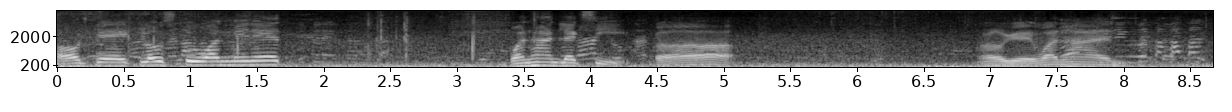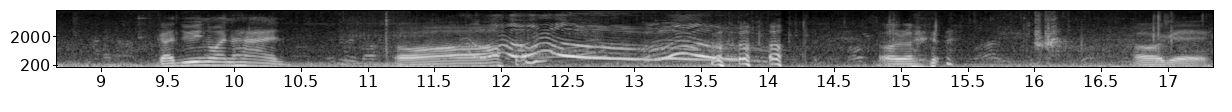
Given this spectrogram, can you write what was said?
Okay, close to one minute. One hand, Lexi. Ah. Okay, one hand. Godwin, one hand. Oh. Alright. Okay.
